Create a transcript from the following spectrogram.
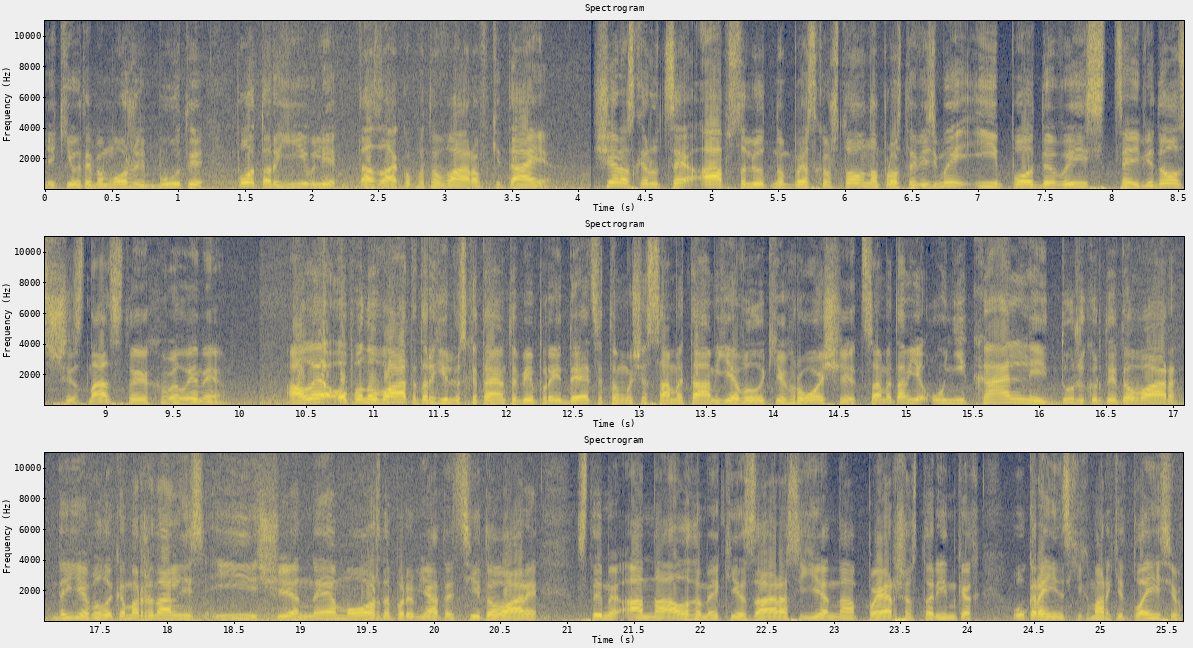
які у тебе можуть бути по торгівлі та закупу товару в Китаї. Ще раз кажу, це абсолютно безкоштовно. Просто візьми і подивись цей відео з 16 хвилини. Але опанувати торгівлю з Китаєм тобі прийдеться, тому що саме там є великі гроші, саме там є унікальний, дуже крутий товар, де є велика маржинальність, і ще не можна порівняти ці товари з тими аналогами, які зараз є на перших сторінках українських маркетплейсів.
